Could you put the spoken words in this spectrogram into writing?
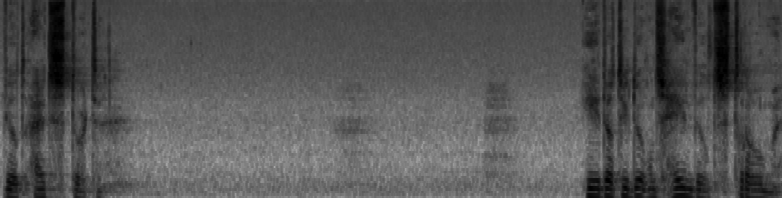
wilt uitstorten. Heer, dat u door ons heen wilt stromen.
